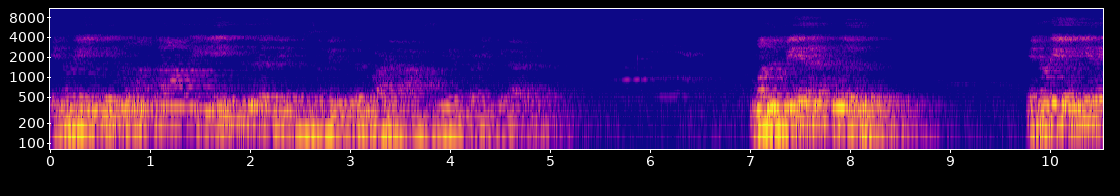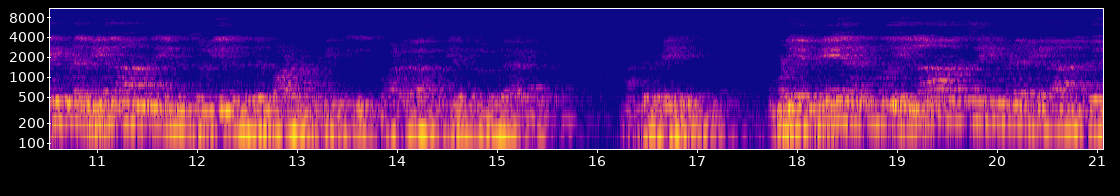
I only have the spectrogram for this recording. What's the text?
என்னுடைய உயிர் உமக்காக ஏங்குகிறது என்று சொல்லி திருப்பாடல் ஆசிரியர் படிக்கிறார்கள் உமது பேரன்பு உயிரை விட மேலானது என்று சொல்லி அந்த திருப்பாடல் படிக்கு பாடலாசிரியர் சொல்கிறார் ஆண்டவரே உம்முடைய பேரன்பு எல்லாவற்றையும் விட மேலானது.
